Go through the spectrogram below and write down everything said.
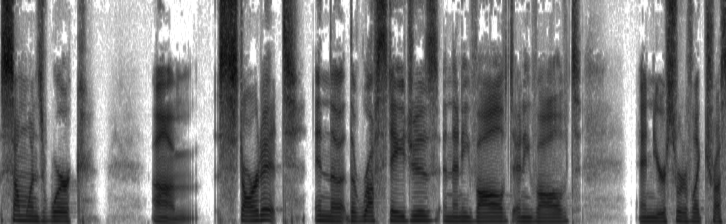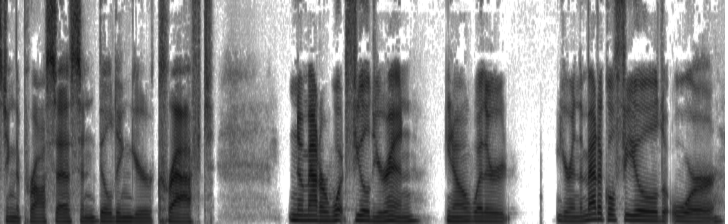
someone's work um, started in the the rough stages and then evolved and evolved and you're sort of like trusting the process and building your craft no matter what field you're in you know whether you're in the medical field or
